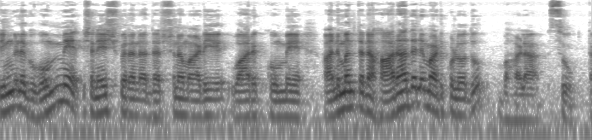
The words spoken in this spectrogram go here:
ತಿಂಗಳಿಗೆ ಒಮ್ಮೆ ಶನೇಶ್ವರನ ದರ್ಶನ ಮಾಡಿ ವಾರಕ್ಕೊಮ್ಮೆ ಹನುಮಂತನ ಆರಾಧನೆ ಮಾಡಿಕೊಳ್ಳೋದು ಬಹಳ ಸೂಕ್ತ.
